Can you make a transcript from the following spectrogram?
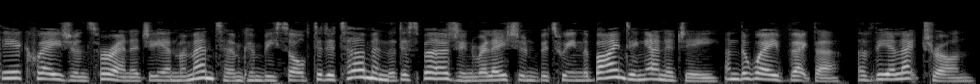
The equations for energy and momentum can be solved to determine the dispersion relation between the binding energy and the wave vector of the electron.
